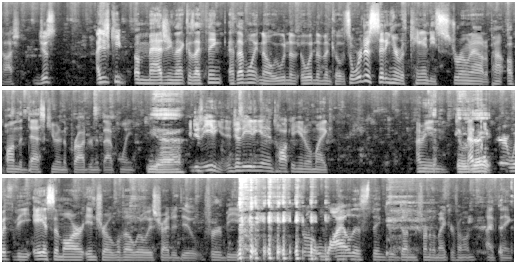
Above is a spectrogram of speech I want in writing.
gosh, just I just keep imagining that because I think at that point, no, we wouldn't have. It wouldn't have been COVID. So we're just sitting here with candy strewn out upon, upon the desk here in the prod room at that point, yeah, and just eating it, and just eating it and talking into a mic. I mean, it was that's up there with the ASMR intro Lavelle would always try to do for being one of the wildest things we've done in front of the microphone. I think.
